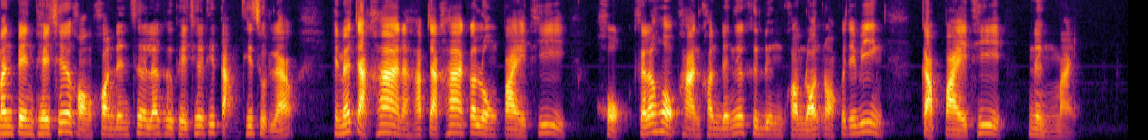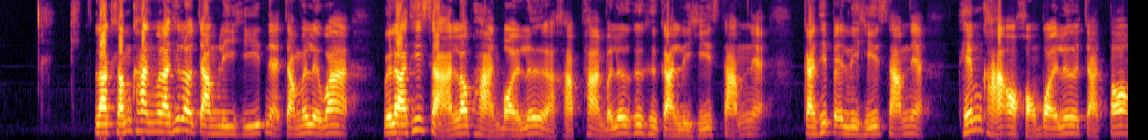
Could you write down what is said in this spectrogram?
มันเป็น pressure ของ condenser แล้วคือ pressure ที่ต่ำที่สุดแล้ว เห็นไหมจาก 5 นะครับ จาก 5 ก็ลงไปที่ 6 เสร็จแล้ว 6 ผ่าน condenser ก็คือดึงความร้อนออกก็จะวิ่งกลับไปที่ 1 ใหม่ หลักสำคัญเวลาที่เราจำ reheat เนี่ยจำไว้เลยว่า เวลาที่สารเราผ่าน boiler ครับ ผ่าน boiler ก็คือการ reheat ซ้ำเนี่ย การที่เป็น reheat ซ้ำเนี่ย temp ขาออกของ boiler จะต้อง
